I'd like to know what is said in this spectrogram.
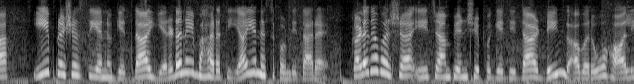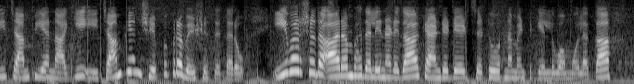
ಈ ಪ್ರಶಸ್ತಿಯನ್ನು ಗೆದ್ದ ಎರಡನೇ ಭಾರತೀಯ ಎನಿಸಿಕೊಂಡಿದ್ದಾರೆ. ಕಳೆದ ವರ್ಷ ಈ ಚಾಂಪಿಯನ್ಶಿಪ್ ಗೆದ್ದಿದ್ದ ಡಿಂಗ್ ಅವರು ಹಾಲಿ ಚಾಂಪಿಯನ್ ಆಗಿ ಈ ಚಾಂಪಿಯನ್ಶಿಪ್ ಪ್ರವೇಶಿಸಿದ್ದರು. ಈ ವರ್ಷದ ಆರಂಭದಲ್ಲಿ ನಡೆದ ಕ್ಯಾಂಡಿಡೇಟ್ಸ್ ಟೂರ್ನಮೆಂಟ್ ಗೆಲ್ಲುವ ಮೂಲಕ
